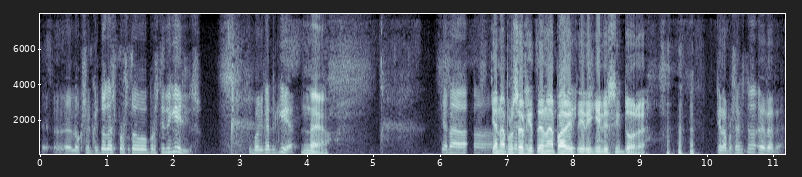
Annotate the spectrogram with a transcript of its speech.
ε, ε, λοξοκοιτώντας προς, το, προς τη δική της, την πολυκατοικία. Ναι. Και να, Και να προσεύχεται να πάρει τη ρηγίληση τώρα. Και να προσέχετε, ε, βέβαια.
